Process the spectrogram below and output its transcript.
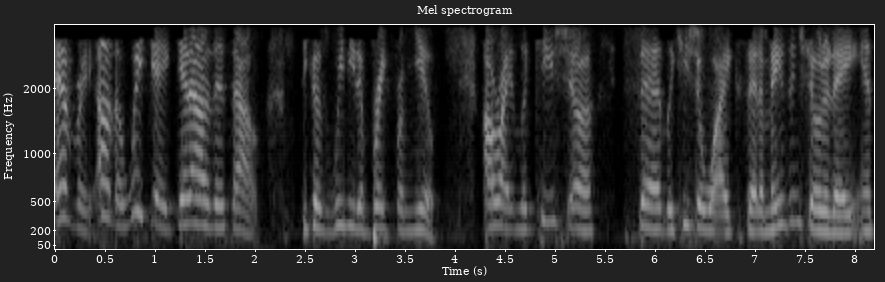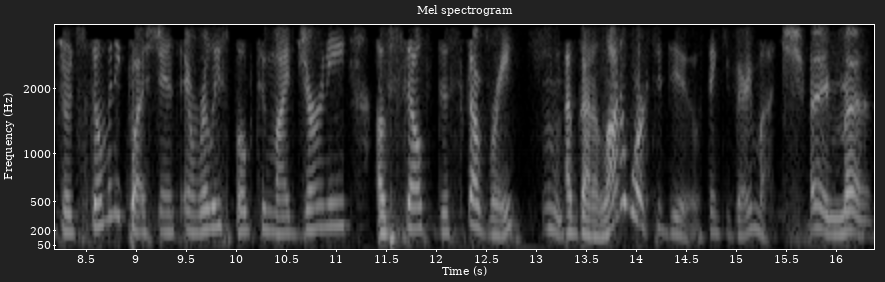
Every other weekend, get out of this house because we need a break from you. All right, Lakeisha said, Lakeisha White said, amazing show today, answered so many questions and really spoke to my journey of self-discovery. Mm. I've got a lot of work to do. Thank you very much. Amen.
